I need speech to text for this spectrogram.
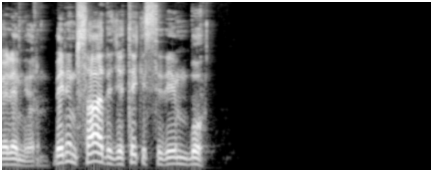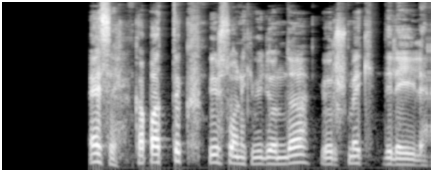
söylemiyorum. Benim sadece tek istediğim bu. Neyse kapattık. Bir sonraki videomda görüşmek dileğiyle.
